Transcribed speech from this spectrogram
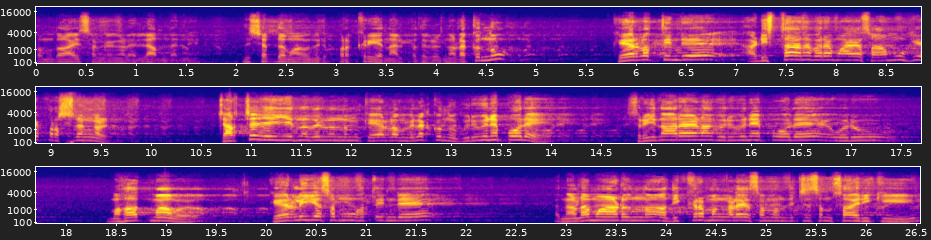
സമുദായ സംഘങ്ങളെല്ലാം തന്നെ നിശബ്ദമാകുന്നൊരു പ്രക്രിയ നാൽപ്പതുകളിൽ നടക്കുന്നു. കേരളത്തിന്റെ അടിസ്ഥാനപരമായ സാമൂഹ്യ പ്രശ്നങ്ങൾ ചർച്ച ചെയ്യുന്നതിൽ നിന്നും കേരളം വിലക്കുന്നു. ഗുരുവിനെ പോലെ ശ്രീനാരായണ ഗുരുവിനെ പോലെ ഒരു മഹാത്മാവ് കേരളീയ സമൂഹത്തിന്റെ നടമാടുന്ന അതിക്രമങ്ങളെ സംബന്ധിച്ച് സംസാരിക്കുകയും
